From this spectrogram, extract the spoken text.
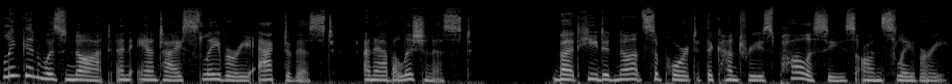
Lincoln was not an anti slavery activist, an abolitionist, but he did not support the country's policies on slavery.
